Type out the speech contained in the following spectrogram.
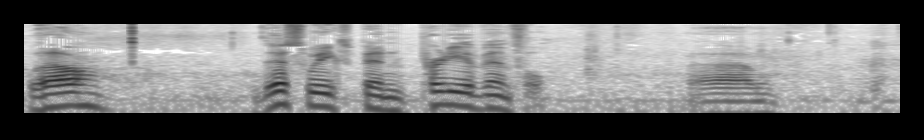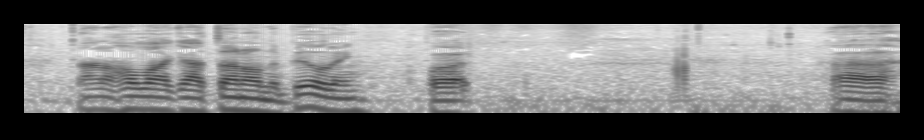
Well, this week's been pretty eventful. Um, not a whole lot got done on the building, but uh,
